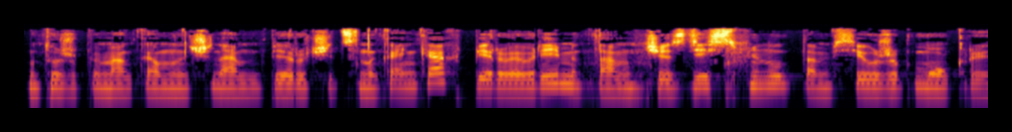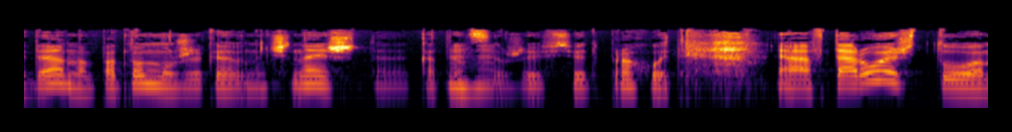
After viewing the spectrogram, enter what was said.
Мы тоже понимаем, когда мы начинаем, например, учиться на коньках, первое время, там, через 10 минут там все уже мокрые, да, но потом уже, когда начинаешь да, кататься, mm-hmm. уже все это проходит. А второе, что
